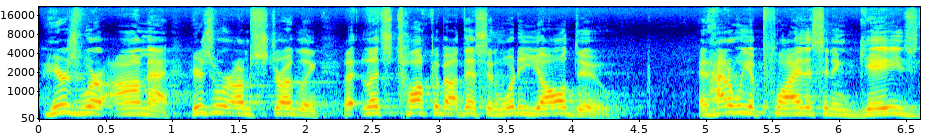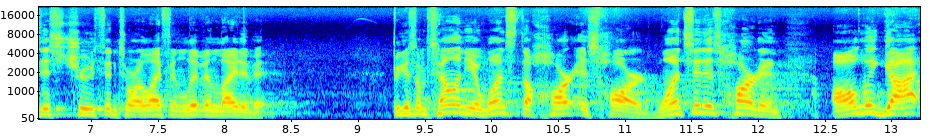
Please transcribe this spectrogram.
Here's where I'm at. Here's where I'm struggling. Let, let's talk about this. And what do y'all do? And how do we apply this and engage this truth into our life and live in light of it? Because I'm telling you, once the heart is hard, once it is hardened, all we got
